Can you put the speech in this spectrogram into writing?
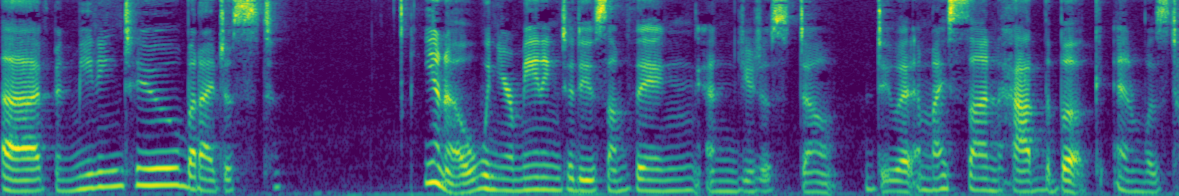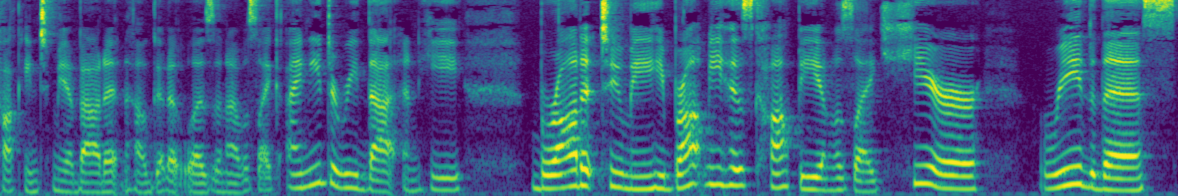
Uh, I've been meaning to, but I just, you know, when you're meaning to do something and you just don't do it. And my son had the book and was talking to me about it and how good it was. And I was like, I need to read that. And he brought it to me. He brought me his copy and was like, Here, read this.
